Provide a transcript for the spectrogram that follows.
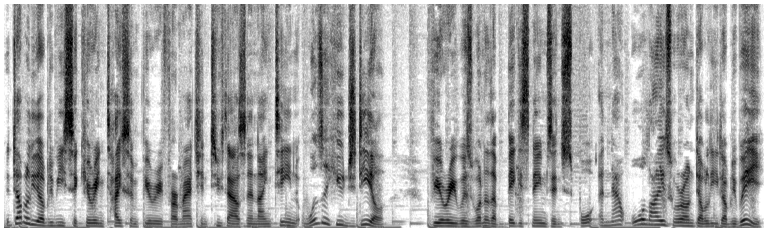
the WWE securing Tyson Fury for a match in 2019 was a huge deal, Fury was one of the biggest names in sport and now all eyes were on WWE.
